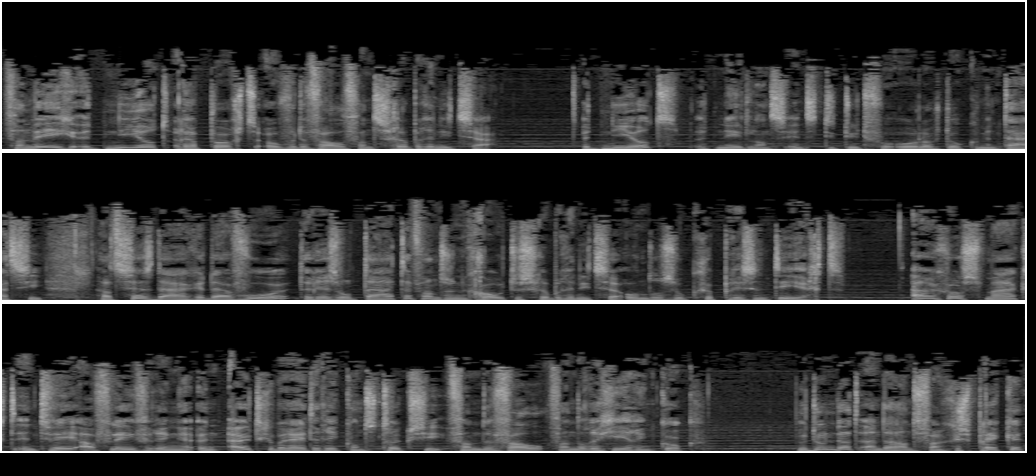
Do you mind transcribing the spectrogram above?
vanwege het NIOT-rapport over de val van Srebrenica. Het NIOT, het Nederlands Instituut voor Oorlogsdocumentatie... had zes dagen daarvoor de resultaten van zijn grote Srebrenica-onderzoek gepresenteerd. Argos maakt in twee afleveringen een uitgebreide reconstructie... van de val van de regering Kok. We doen dat aan de hand van gesprekken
